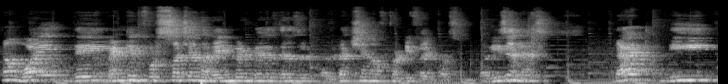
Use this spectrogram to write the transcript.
Now, why they went in for such an arrangement where there is a reduction of 25%? The reason is that the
